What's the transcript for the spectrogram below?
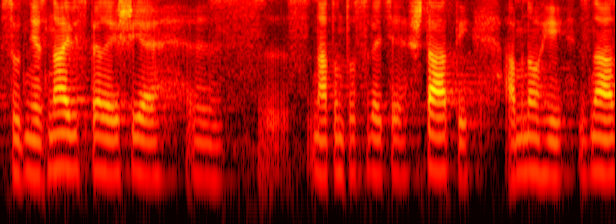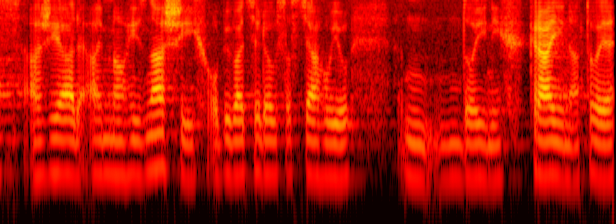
sú dnes najvyspelejšie na tomto svete štáty. A mnohí z nás a žiaľ aj mnohí z našich obyvateľov sa stiahujú do iných krajín. A to je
